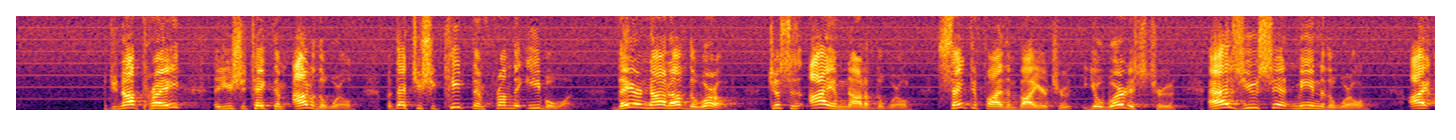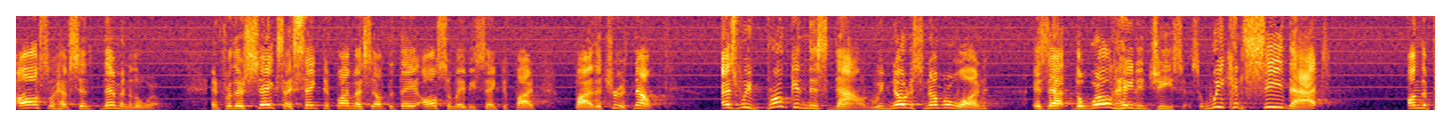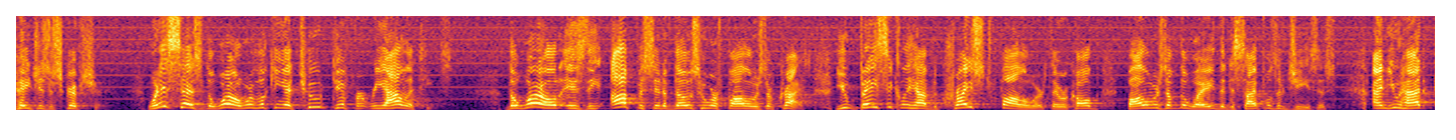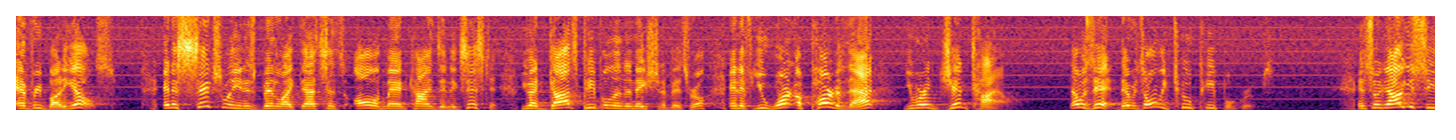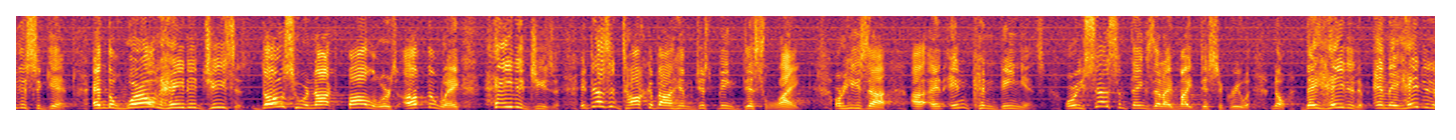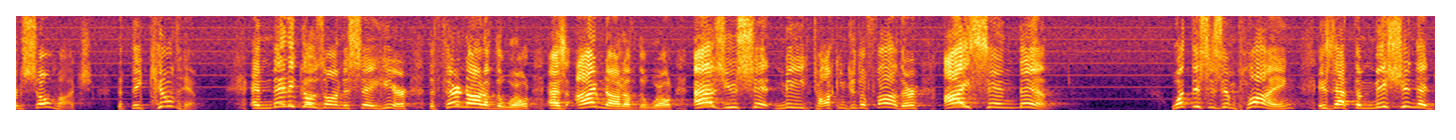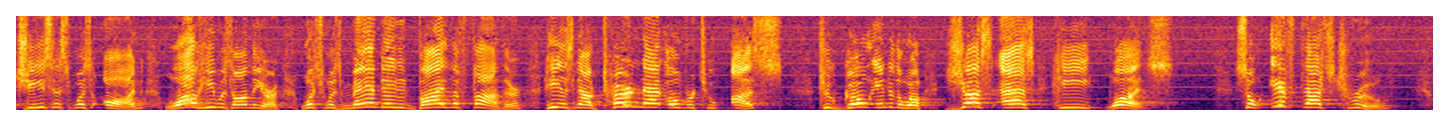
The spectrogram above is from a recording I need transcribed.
Do not pray that you should take them out of the world, but that you should keep them from the evil one. They are not of the world, just as I am not of the world. Sanctify them by your truth. Your word is truth. As you sent me into the world, I also have sent them into the world. And for their sakes I sanctify myself, that they also may be sanctified by the truth. Now, as we've broken this down, we've noticed number one, is that the world hated Jesus. We can see that on the pages of Scripture. When it says the world, we're looking at two different realities. The world is the opposite of those who are followers of Christ. You basically have the Christ followers, they were called followers of the way, the disciples of Jesus, and you had everybody else. And essentially, it has been like that since all of mankind's in existence. You had God's people in the nation of Israel, and if you weren't a part of that, you were a Gentile. That was it. There was only two people groups. And so now you see this again. And the world hated Jesus. Those who were not followers of the way hated Jesus. It doesn't talk about him just being disliked or he's a, a, an inconvenience or he says some things that I might disagree with. No, they hated him. And they hated him so much that they killed him. And then he goes on to say here that they're not of the world, as I'm not of the world. As you sent me, talking to the Father, I send them. What this is implying is that the mission that Jesus was on while he was on the earth, which was mandated by the Father, he has now turned that over to us to go into the world just as he was. So, if that's true,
